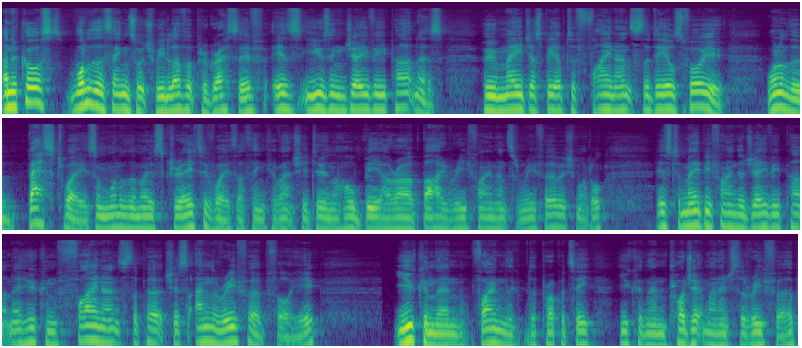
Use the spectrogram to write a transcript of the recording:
And of course, one of the things which we love at Progressive is using JV partners who may just be able to finance the deals for you. One of the best ways and one of the most creative ways, I think, of actually doing the whole BRR buy, refinance, and refurbish model is to maybe find a JV partner who can finance the purchase and the refurb for you. You can then find the, the property, you can then project manage the refurb,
